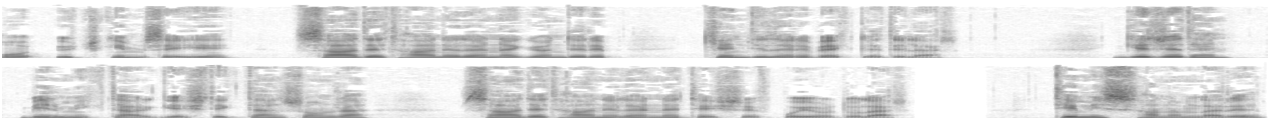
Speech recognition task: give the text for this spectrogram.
o üç kimseyi saadet hanelerine gönderip kendileri beklediler. Geceden bir miktar geçtikten sonra saadet hanelerine teşrif buyurdular. Temiz hanımları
